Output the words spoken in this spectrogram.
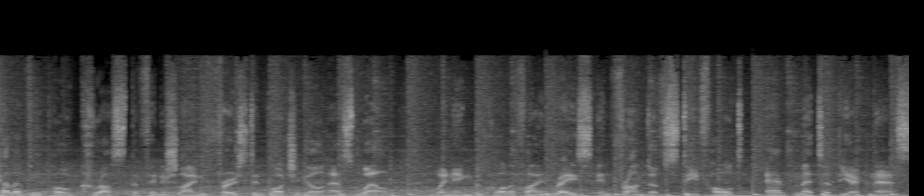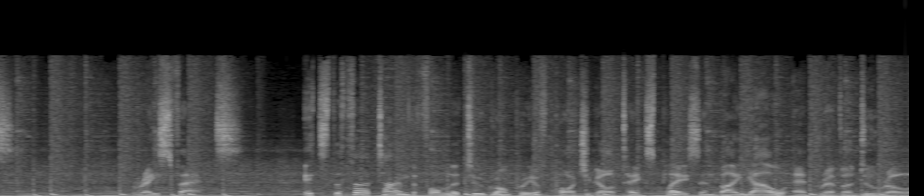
Kalle Viippo crossed the finish line first in Portugal as well, winning the qualifying race in front of Steve Holt and Mette Bjerknes. Race facts. It's the third time the Formula 2 Grand Prix of Portugal takes place in Baião at River Douro.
